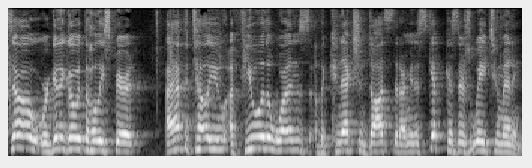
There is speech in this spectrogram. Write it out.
So we're going to go with the Holy Spirit. I have to tell you a few of the ones, the connection dots that I'm going to skip because there's way too many.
